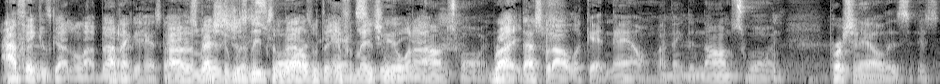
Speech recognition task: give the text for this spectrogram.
I think it's gotten a lot better. I think it has I gotten, mean, especially it's just with leaps and sworn bounds with the information going out. Non-sworn, Right. That's what I look at now. I think the non-sworn personnel is is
